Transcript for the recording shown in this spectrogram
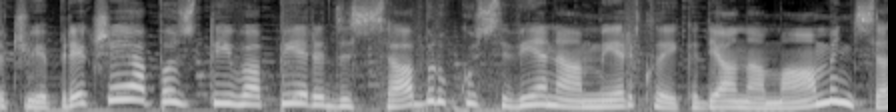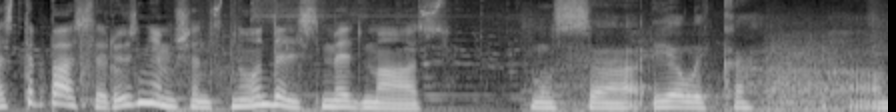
Taču iepriekšējā pozitīvā pieredze sabrukusi vienā mirklī, kad jaunā māmiņa sastapās ar uzņemšanas nodaļas medmāsu. Mums uh, ielika uh,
